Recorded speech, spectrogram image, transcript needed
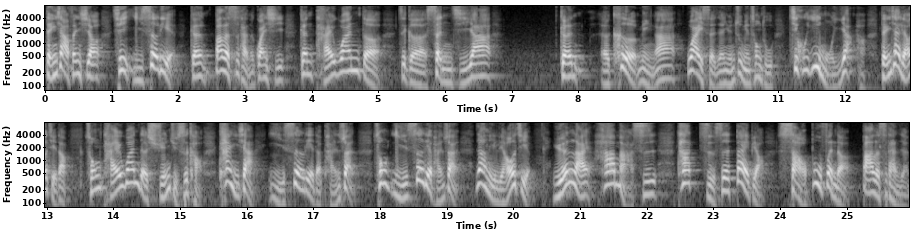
等一下分析哦，其实以色列。跟巴勒斯坦的关系，跟台湾的这个省级啊，跟呃克敏啊外省人原住民冲突几乎一模一样哈。等一下了解到，从台湾的选举思考看一下以色列的盘算，从以色列盘算让你了解，原来哈马斯它只是代表少部分的巴勒斯坦人，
